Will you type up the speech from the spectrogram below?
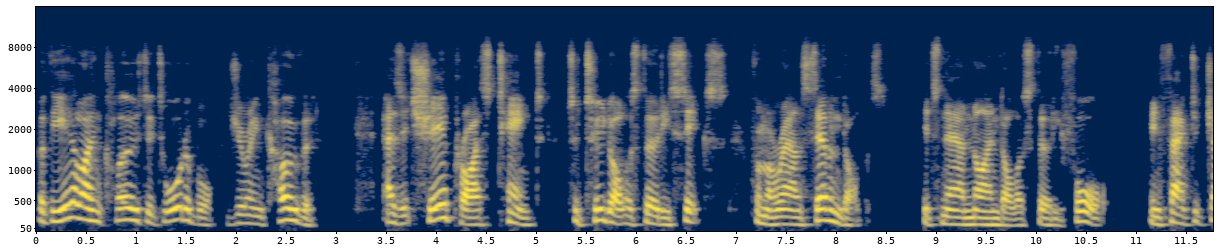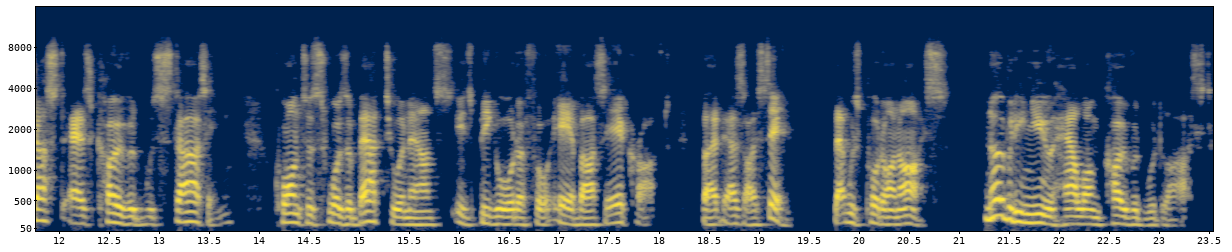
but the airline closed its order book during COVID as its share price tanked to $2.36 from around $7. It's now $9.34. In fact, just as COVID was starting, Qantas was about to announce its big order for Airbus aircraft. But as I said, that was put on ice. Nobody knew how long COVID would last.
